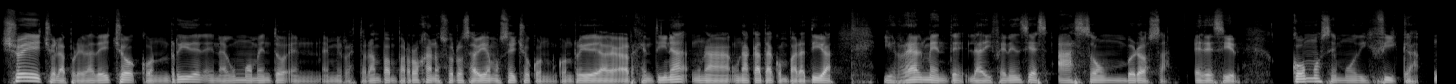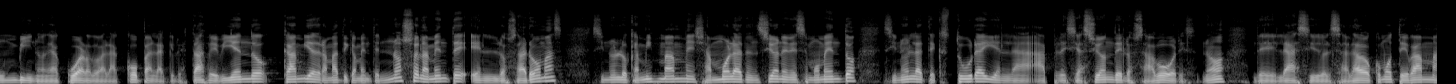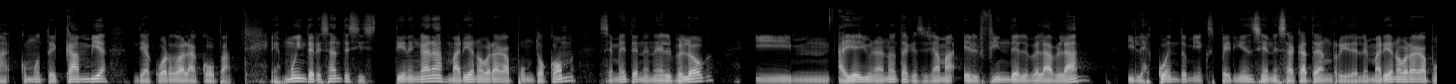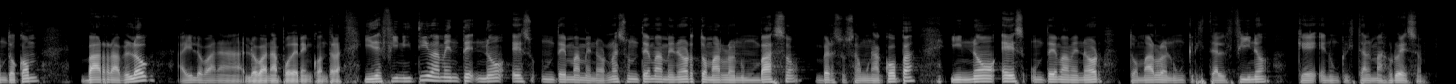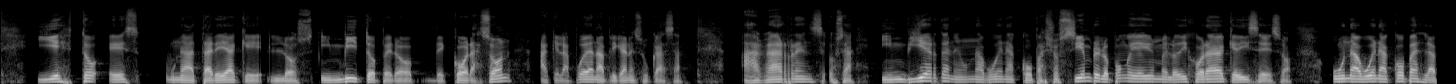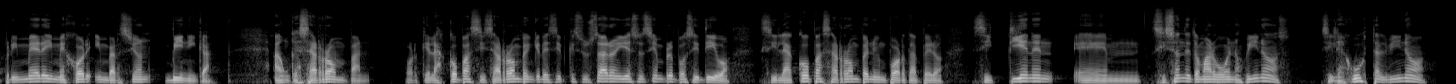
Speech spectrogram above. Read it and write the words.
Yo he hecho la prueba, de hecho, con Riedel en algún momento en, mi restaurante Pampa Roja, nosotros habíamos hecho con, con Riedel Argentina una, una cata comparativa y realmente la diferencia es asombrosa. Es decir, cómo se modifica un vino de acuerdo a la copa en la que lo estás bebiendo cambia dramáticamente, no solamente en los aromas, sino en lo que a mí más me llamó la atención en ese momento, sino en la textura y en la apreciación de los sabores, ¿no? Del ácido, el salado, cómo te va cómo te cambia de acuerdo a la copa. Es muy interesante si tienen ganas, marianobraga.com, se meten en el blog y mm, ahí hay una nota que se llama El fin del bla bla y les cuento mi experiencia en esa cata en Riedel. En marianobraga.com barra blog, ahí lo van, a, lo van a poder encontrar. Y definitivamente no es un tema menor, no es un tema menor tomarlo en un vaso versus en una copa y no es un tema menor tomarlo en un cristal fino que en un cristal más grueso. Y esto es una tarea que los invito, pero de corazón, a que la puedan aplicar en su casa agárrense, o sea, inviertan en una buena copa. Yo siempre lo pongo y ahí me lo dijo Braga que dice eso. Una buena copa es la primera y mejor inversión vínica. Aunque se rompan, porque las copas si se rompen quiere decir que se usaron y eso es siempre positivo. Si la copa se rompe no importa, pero si tienen, em, si son de tomar buenos vinos, si les gusta el vino,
